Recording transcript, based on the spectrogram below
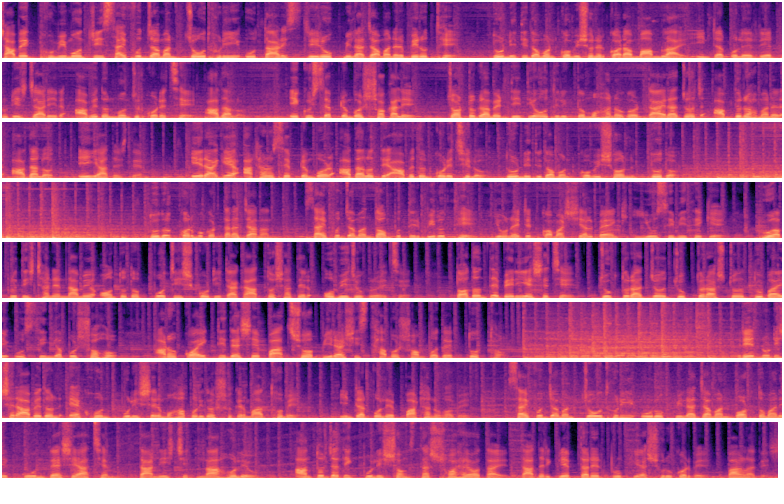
সাবেক ভূমিমন্ত্রী সাইফুজ্জামান চৌধুরী ও তার স্ত্রী রুকমিলা জামানের বিরুদ্ধে দুর্নীতি দমন কমিশনের করা মামলায় ইন্টারপোলের রেড নোটিশ জারির আবেদন মঞ্জুর করেছে আদালত। একুশ সেপ্টেম্বর সকালে চট্টগ্রামের দ্বিতীয় অতিরিক্ত মহানগর দায়রা জজ আব্দুর রহমানের আদালত এই আদেশ দেন। এর আগে আঠারো সেপ্টেম্বর আদালতে আবেদন করেছিল দুর্নীতি দমন কমিশন দুদক। দুদক কর্মকর্তারা জানান সাইফুজ্জামান দম্পতির বিরুদ্ধে ইউনাইটেড কমার্শিয়াল ব্যাংক ইউসিবি থেকে ভুয়া প্রতিষ্ঠানের নামে অন্তত পঁচিশ কোটি টাকা আত্মসাতের অভিযোগ রয়েছে। তদন্তে বেরিয়ে এসেছে যুক্তরাজ্য, যুক্তরাষ্ট্র, দুবাই ও সিঙ্গাপুর সহ আরও কয়েকটি দেশে পাঁচশো বিরাশি স্থাবর সম্পদের তথ্য। রেড নোটিশের আবেদন এখন পুলিশের মহাপরিদর্শকের মাধ্যমে ইন্টারপোলে পাঠানো হবে। সাইফুজ্জামান চৌধুরী ও রুকমিলা জামান বর্তমানে কোন দেশে আছেন তা নিশ্চিত না হলেও আন্তর্জাতিক পুলিশ সংস্থার সহায়তায় তাদের গ্রেপ্তারের প্রক্রিয়া শুরু করবে বাংলাদেশ।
